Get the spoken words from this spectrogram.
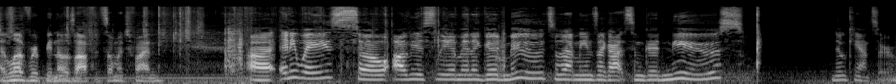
I love ripping those off. It's so much fun. Uh, anyways, so obviously I'm in a good mood. So that means I got some good news. No cancer.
